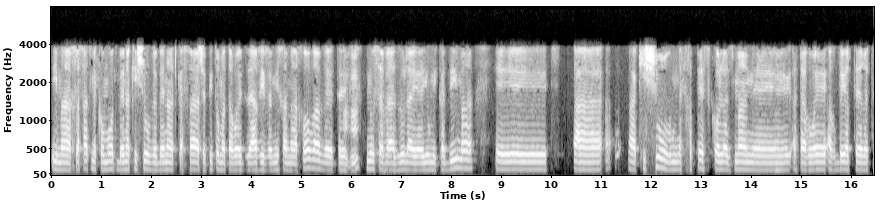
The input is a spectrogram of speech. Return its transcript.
שעם החלפת מקומות בין הקישור ובין ההתקפה, שפתאום אתה רואה את זהבי ומיכה מאחורה, ואת mm-hmm. נוסה ואזולאי היו מקדימה. אה, הקישור מחפש כל הזמן, אה, אתה רואה הרבה יותר את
